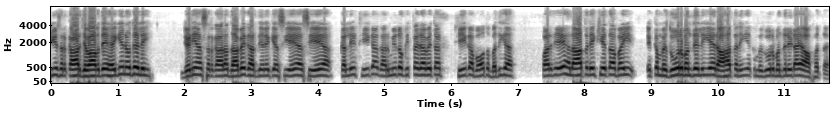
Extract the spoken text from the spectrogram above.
ਕੀ ਸਰਕਾਰ ਜਵਾਬਦੇਹ ਹੈਗੀਆਂ ਨੇ ਉਹਦੇ ਲਈ? ਜਿਹੜੀਆਂ ਸਰਕਾਰਾਂ ਦਾਅਵੇ ਕਰਦੀਆਂ ਨੇ ਕਿ ਅਸੀਂ ਇਹ ਆ, ਅਸੀਂ ਇਹ ਆ ਕੱਲੀ ਠੀਕ ਆ ਗਰਮੀ ਤੋਂ ਕੀਤਾ ਜਾਵੇ ਤਾਂ ਠੀਕ ਆ ਬਹੁਤ ਵਧੀਆ। ਪਰ ਜੇ ਇਹ ਹਾਲਾਤ ਦੇਖੀਏ ਤਾਂ ਬਾਈ ਇੱਕ ਮਜ਼ਦੂਰ ਬੰਦੇ ਲਈ ਇਹ ਰਾਹਤ ਨਹੀਂ ਇੱਕ ਮਜ਼ਦੂਰ ਬੰਦੇ ਲਈ ਤਾਂ ਇਹ ਆਫਤ ਹੈ।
